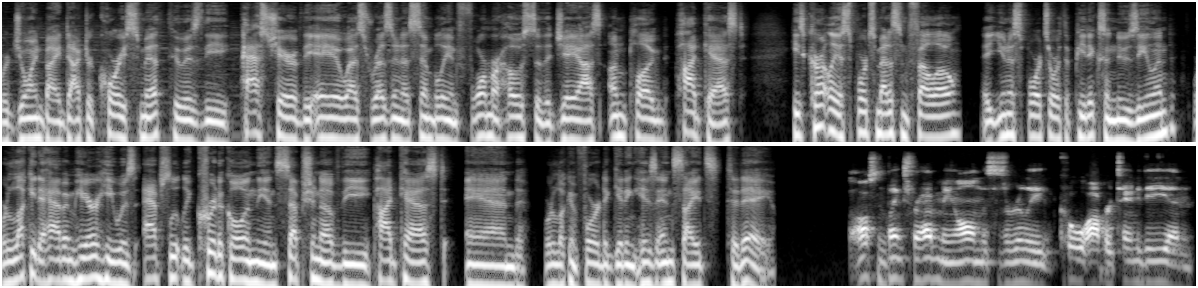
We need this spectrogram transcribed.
We're joined by Dr. Corey Smith, who is the past chair of the AAOS Resident Assembly and former host of the JAAOS Unplugged podcast. He's currently a sports medicine fellow at Unisports Orthopedics in New Zealand. We're lucky to have him here. He was absolutely critical in the inception of the podcast, and we're looking forward to getting his insights today. Awesome. thanks for having me on. This is a really cool opportunity and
